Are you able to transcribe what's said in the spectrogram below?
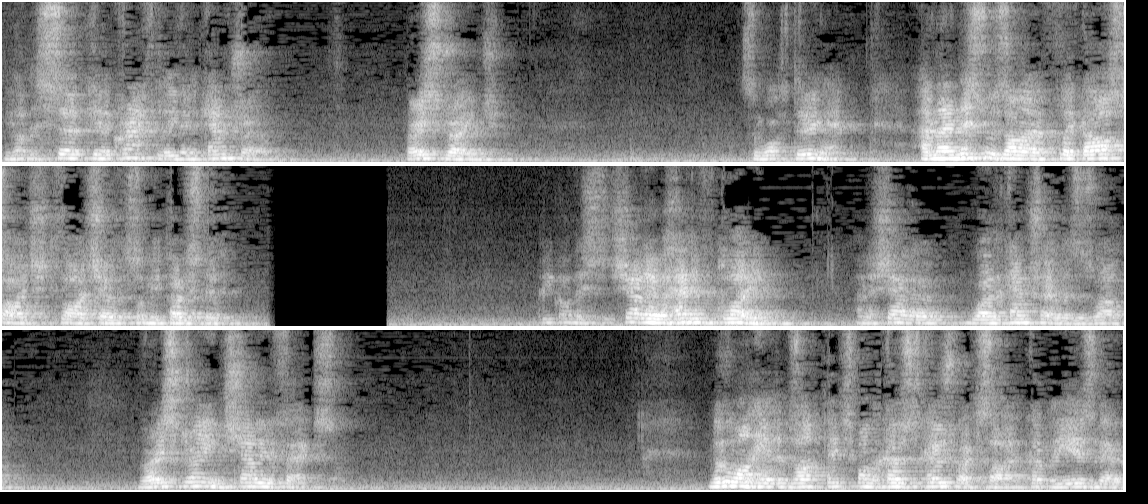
You've got this circular craft leaving a chemtrail. Very strange. So what's doing it? And then this was on a Flickr side slideshow that somebody posted. We've got this shadow ahead of the plane and a shadow where the chemtrail is as well. Very strange shadow effects. Another one here that was on, picked up on the Coast to Coast website a couple of years ago.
